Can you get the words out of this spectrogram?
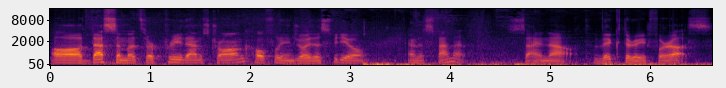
Uh, decimates are pretty damn strong. Hopefully you this video. And this famine. Sign out. Victory for us.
